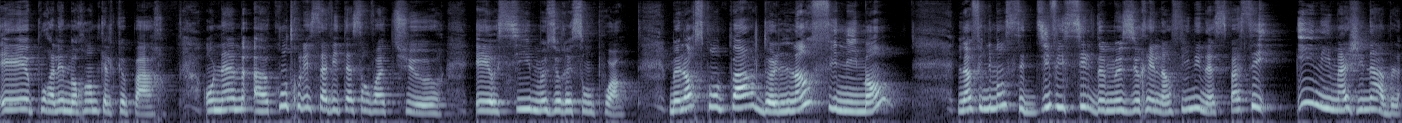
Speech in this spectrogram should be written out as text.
et pour aller me rendre quelque part. On aime euh, contrôler sa vitesse en voiture et aussi mesurer son poids. Mais lorsqu'on parle de l'infiniment, l'infiniment c'est difficile de mesurer l'infini, n'est-ce pas? C'est inimaginable,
